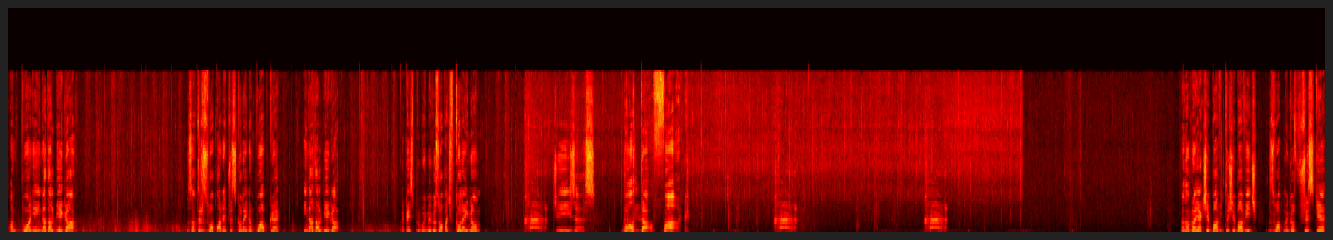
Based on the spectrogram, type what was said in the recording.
On płonie i nadal biega. Został też złapany przez kolejną pułapkę i nadal biega. Okej, okay, spróbujmy go złapać w kolejną. Jesus. What the fuck? No dobra, jak się bawić, to się bawić. Złapmy go wszystkie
